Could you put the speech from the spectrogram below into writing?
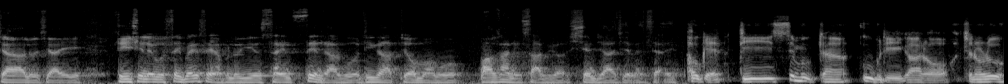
ကြားလို့ဆရာကြီးဒီအချိန်လေးကိုစိတ်ပိုင်းဆိုင်ရာဘယ်လိုရင်ဆိုင်သင့်တာကိုအဓိကပြောမှာမို့ဘာကနေစပြီးတော့ရှင်းပြခြင်းလဲဆရာကြီးဟုတ်ကဲ့ဒီစစ်မှုထမ်းဥပဒေကတော့ကျွန်တော်တို့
